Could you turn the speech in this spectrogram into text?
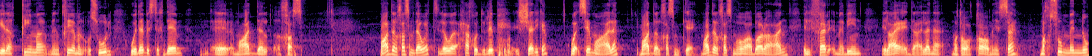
إلى قيمة من قيم الأصول وده باستخدام آه، معدل خصم. معدل الخصم دوت اللي هو هاخد ربح الشركة وأقسمه على معدل الخصم بتاعي. معدل الخصم هو عبارة عن الفرق ما بين العائد اللي أنا متوقعه من السهم مخصوم منه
